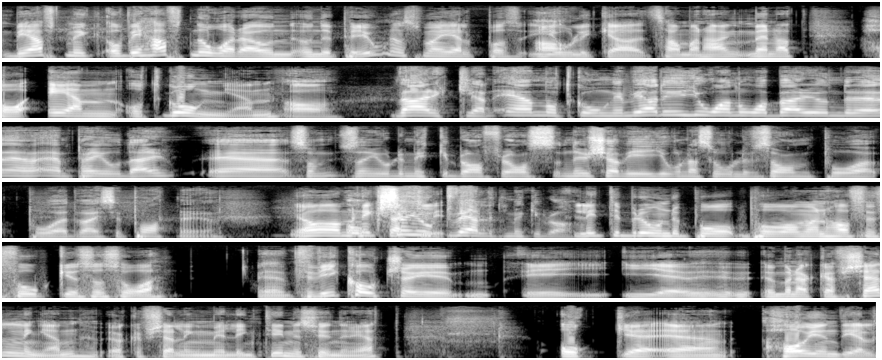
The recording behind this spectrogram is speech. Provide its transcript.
vi har haft mycket, och vi har haft några un, under perioden som har hjälpt oss i olika sammanhang, men att ha en åt gången. Verkligen. En åt gången. Vi hade ju Johan Åberg under en, en period där eh, som, som gjorde mycket bra för oss. Nu kör vi Jonas Olofsson på, på Advisor Partner. Ja, men Också exakt. gjort väldigt mycket bra. Lite beroende på, på vad man har för fokus och så. Eh, För vi coachar ju i, i hur man ökar försäljningen, ökar försäljningen med LinkedIn i synnerhet. Och eh, har ju en del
